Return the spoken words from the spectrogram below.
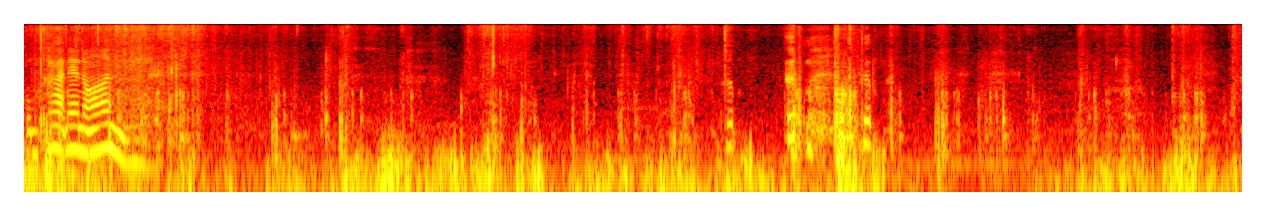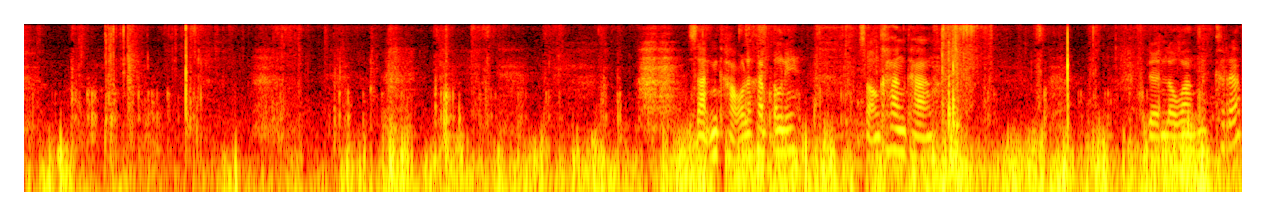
คุ้มค่าแน่นอนฮึบฮึบฮึบสันเขาแล้วครับตรงนี้สองข้างทาง เดินระวังนะครับ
